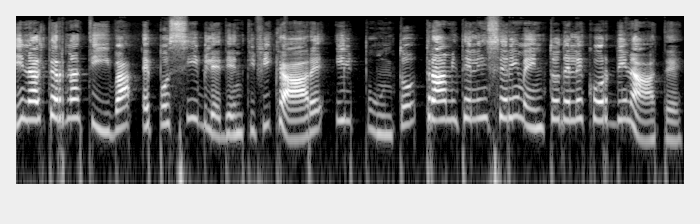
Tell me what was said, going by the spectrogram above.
In alternativa è possibile identificare il punto tramite l'inserimento delle coordinate.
